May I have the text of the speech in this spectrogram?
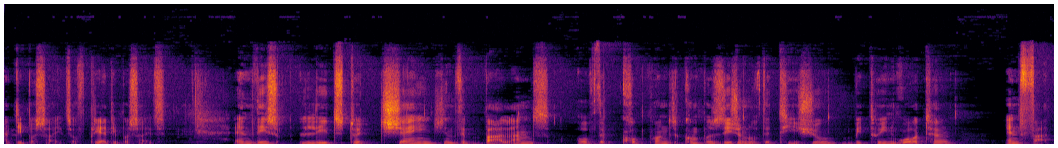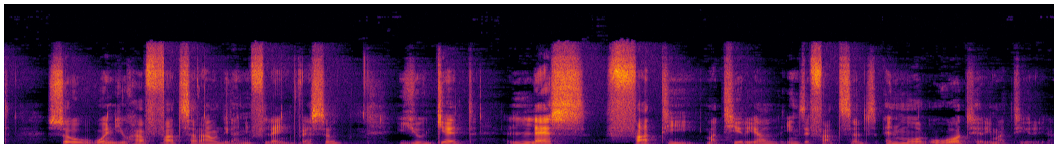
adipocytes, of pre-adipocytes. And this leads to a change in the balance of the comp- composition of the tissue between water and fat. So when you have fat surrounding an inflamed vessel, you get less fatty material in the fat cells and more watery material.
